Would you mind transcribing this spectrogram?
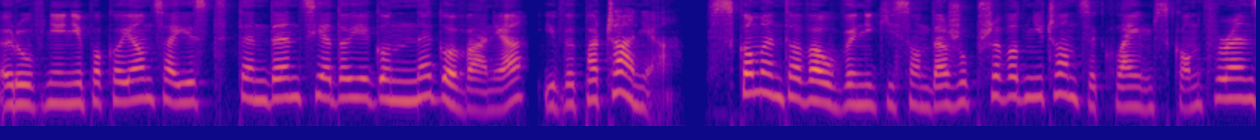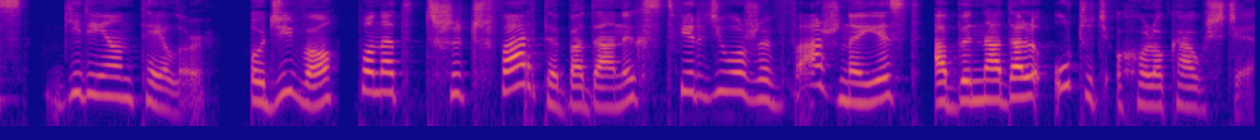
Równie niepokojąca jest tendencja do jego negowania i wypaczania. Skomentował wyniki sondażu przewodniczący Claims Conference Gideon Taylor. O dziwo, ponad 3 czwarte badanych stwierdziło, że ważne jest, aby nadal uczyć o Holokauście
